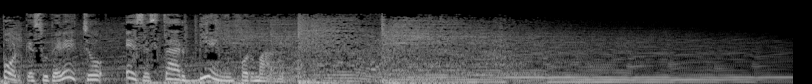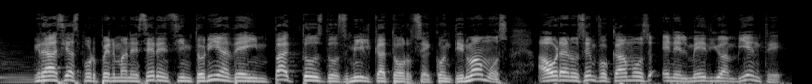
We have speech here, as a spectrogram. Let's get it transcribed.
porque su derecho es estar bien informado. Gracias por permanecer en sintonía de Impactos 2014. Continuamos. Ahora nos enfocamos en el medio ambiente.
